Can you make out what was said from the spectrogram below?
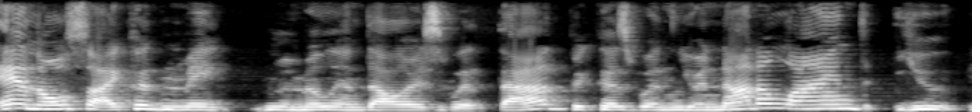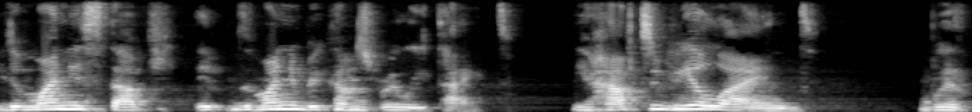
and also i couldn't make a million dollars with that because when you're not aligned you the money stops it, the money becomes really tight you have to be aligned with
